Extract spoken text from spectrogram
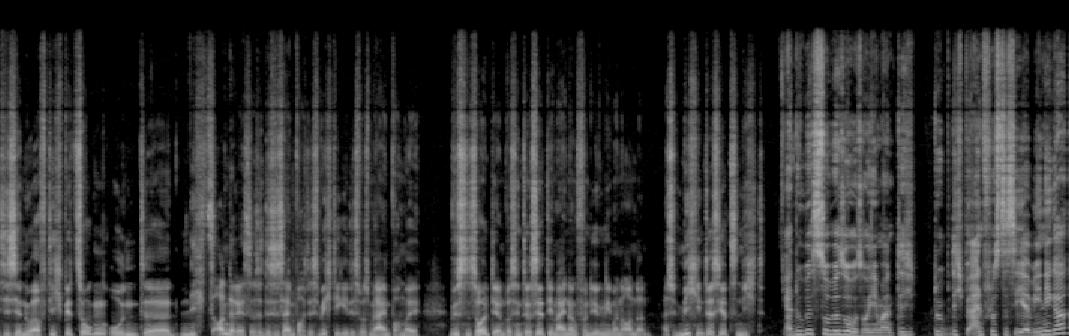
es ist ja nur auf dich bezogen und äh, nichts anderes. Also das ist einfach das Wichtige, das was man einfach mal wissen sollte. Und was interessiert die Meinung von irgendjemand anderen? Also mich interessiert es nicht. Ja, du bist sowieso so jemand. Dich, du, dich beeinflusst es eher weniger.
